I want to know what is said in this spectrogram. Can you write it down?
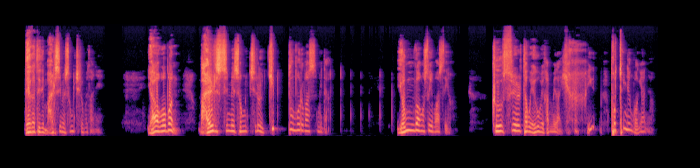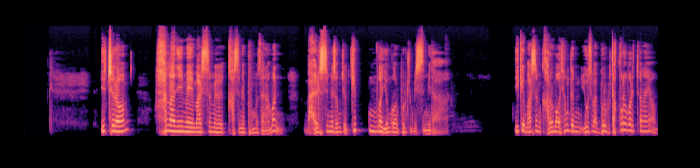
내가 드디 말씀의 성취를 보다니. 야곱은 말씀의 성취를 기쁨으로 봤습니다. 영광 속에 봤어요. 그 수레를 타고 애굽에 갑니다. 이야, 이 보통 영광이 아니야. 이처럼 하나님의 말씀을 가슴에 품은 사람은 말씀의 성취를 기쁨과 영광으로 볼줄 믿습니다. 이렇게 말씀을 가로막아 형들은 요셉의 무릎을 다 꿇어버렸잖아요.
